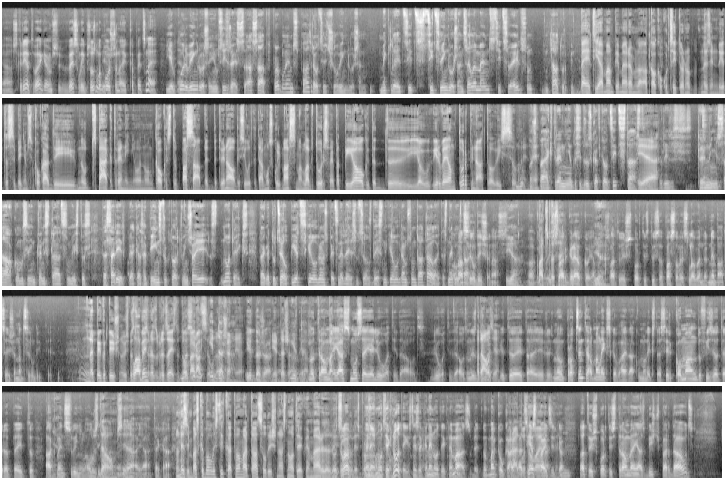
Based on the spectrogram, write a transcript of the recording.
Jā, skriet, vajag jums veselības uzlabošanai, kāpēc ne? Jebkura vingrošana jums izraisa sāpes problēmas, pārtrauciet šo vingrošanu. Meklējiet cits, cits vingrošanas elements, cits veidus un, un tā turpiniet. Bet, ja man, piemēram, atkal kaut kur citur, nu, nezinu, ja tas ir pieņemsim kaut kādi nu, spēka treniņi un, un kaut kas tur pasāp, bet, bet vienalga es jūtu, ka tā muskuļu masa man labi turas vai pat pieaug, tad uh, jau ir vēlme turpināt to visu. Nu, par spēka treniņiem tas ir drusku atkal cits stāsts. Jā. Tur ir treniņu sākums, intensitāte intensitātes un viss tas, tas arī ir pie, pie instruktora. Viņš arī noteiks, tagad tu cel 5 kg, pēc nedēļas tu cels 10 kg un tā tālāk. Tas nebūs atsildīšanās. Jā, pats par sevi grēkojam. Latviešu sportisti visā pasaulē slaveni ar nemācēšanu atsildīties. Jā. Nepiekritīšu, nu vispār Labi. esmu redzējis, nu, tomēr ir, ir dažādi. Ir dažādi. Ir dažādi. Ir dažādi. Nu, traumējās musēja ļoti daudz. Ļoti daudz. Un es daudz, domāju, ka tā ir, nu, procentuāli, man liekas, ka vairāk. Un man liekas, tas ir komandu fizioterapeitu akmens viņu lauciņā. Uzdevums, jā. jā, jā tā kā. Nu, nezinu, basketbolisti kā tomēr tā atsildīšanās notiek vienmēr. Ļoti labi. Nē, nē, notiek, notiek. Es nesaku, ka nenotiek nemaz, bet nu, man kaut kā tāds iespējas ir, ka latviešu sportisti traumējās bišķi par daudz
